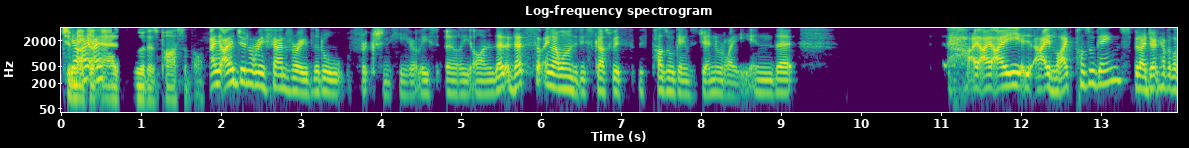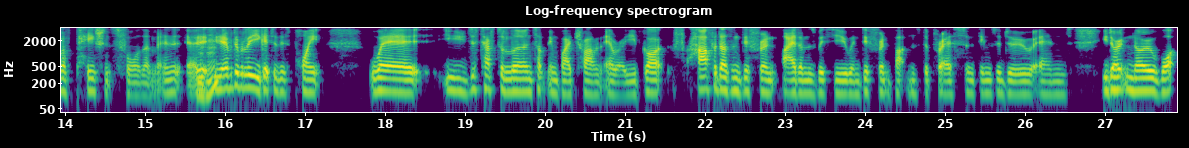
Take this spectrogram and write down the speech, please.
to yeah, make I, it I, as smooth as possible. I, I, generally found very little friction here, at least early on. That, that's something I wanted to discuss with with puzzle games generally. In that, I, I I like puzzle games, but I don't have a lot of patience for them, and mm-hmm. inevitably you get to this point where you just have to learn something by trial and error. You've got half a dozen different items with you and different buttons to press and things to do, and you don't know what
